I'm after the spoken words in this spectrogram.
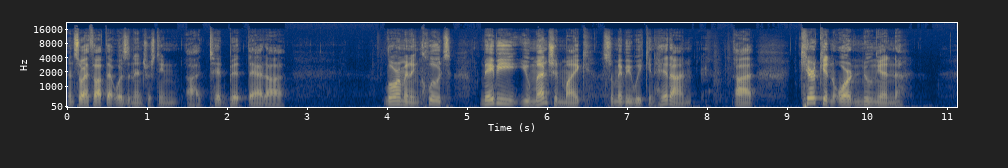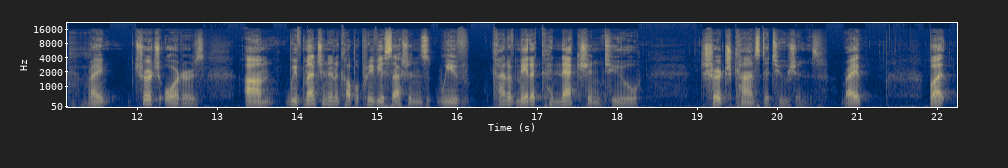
And so I thought that was an interesting uh, tidbit that uh, includes. Maybe you mentioned, Mike, so maybe we can hit on uh, Kirchenordnungen, mm-hmm. right? Church orders. Um, we've mentioned in a couple previous sessions, we've kind of made a connection to church constitutions, right? But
